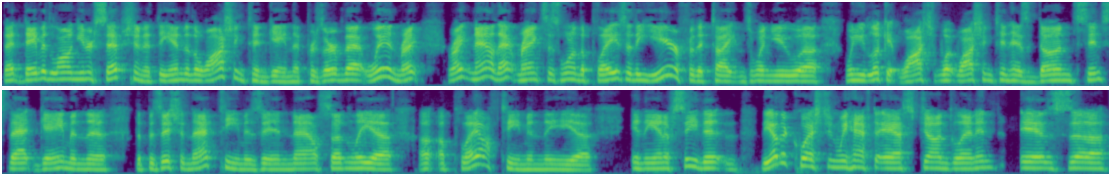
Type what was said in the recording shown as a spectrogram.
that David Long interception at the end of the Washington game that preserved that win. Right, right now that ranks as one of the plays of the year for the Titans. When you uh, when you look at what Washington has done since that game and the the position that team is in now, suddenly a a, a playoff team in the uh, in the NFC. The the other question we have to ask John Glennon is uh,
